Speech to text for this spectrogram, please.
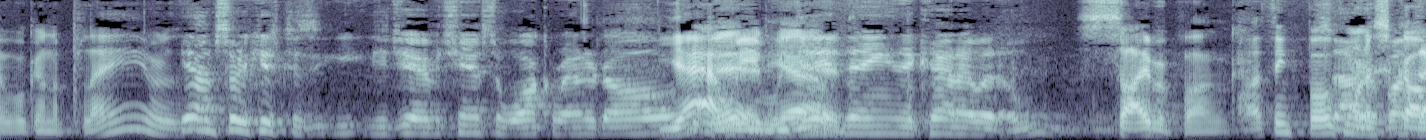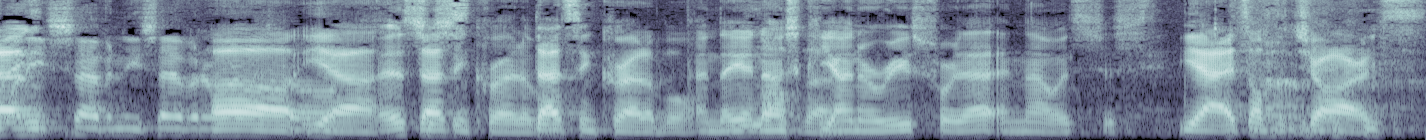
That we're gonna play, or Yeah, I'm sort of curious because did you have a chance to walk around at all? Yeah, We we, did, we yeah. did. Anything that kind of went, ooh, Cyberpunk. I think Pokemon is Cyberpunk coming, 2077 or Uh, whatever it's yeah, It's just that's incredible. That's incredible. and they announced that. Keanu Reeves for that, and now it's just Yeah, it's off the charts.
